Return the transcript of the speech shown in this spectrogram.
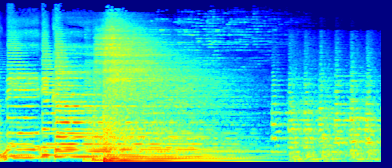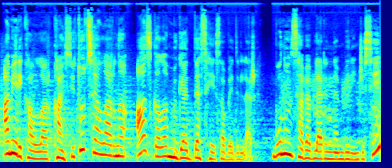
America. Amerikalılar konstitusiyalarını az qala müqəddəs hesab edirlər. Bunun səbəblərindən birincisi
